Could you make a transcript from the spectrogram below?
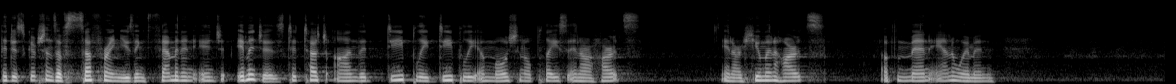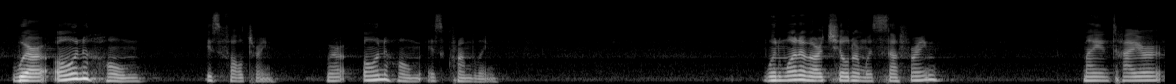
the descriptions of suffering using feminine images to touch on the deeply, deeply emotional place in our hearts, in our human hearts, of men and women, where our own home is faltering, where our own home is crumbling. When one of our children was suffering, my entire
